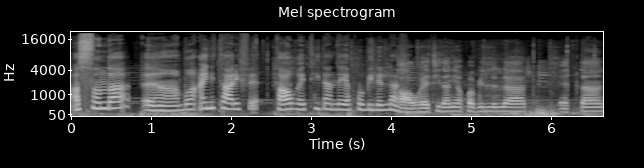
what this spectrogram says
Aslında e, bu aynı tarifi tavuk etiyle de yapabilirler. Tavuk etinden yapabilirler, etten.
